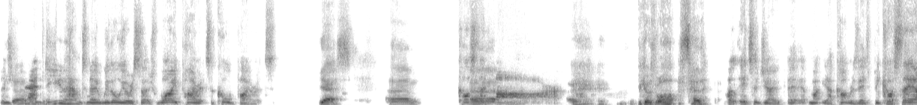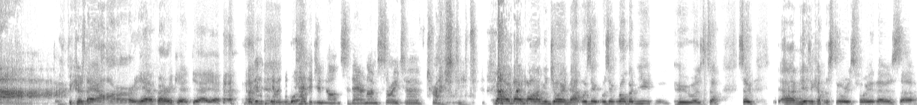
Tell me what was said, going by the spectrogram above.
Which, Dan, do you happen to know, with all your research, why pirates are called pirates? Yes. Um, because they are. because what? well, it's a joke. It might, yeah, I can't resist. Because they are. Because they are. Yeah, very good. Yeah, yeah. We're going to give an intelligent answer there, and I'm sorry to have trashed it. no, no, no. I'm enjoying that. Was it? Was it Robert Newton who was? Um, so um, here's a couple of stories for you. There was. Um,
